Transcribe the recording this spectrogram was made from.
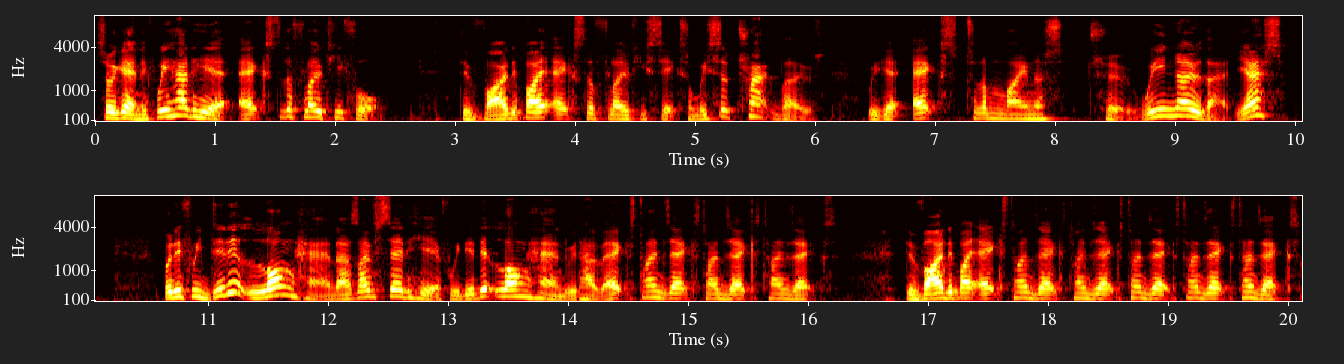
So again, if we had here x to the floaty 4 divided by x to the floaty 6 and we subtract those, we get x to the minus 2. We know that, yes? But if we did it longhand, as I've said here, if we did it longhand, we'd have x times x times x times x divided by x times x times x times x times x times x,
